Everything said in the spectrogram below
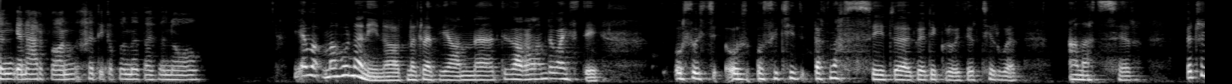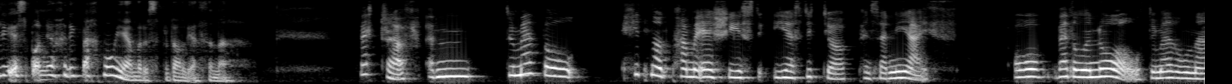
yn Gynarfon chydig o blynyddoedd yn ôl. Ie, yeah, mae ma hwnna'n un o'r nodweddion uh, diddorol am dy waith di. Wrth, wrth, wrth, wrth i ti berthnasu dy gredigrwydd i'r tirwedd a natur, fedri di esbonio chydig bach mwy am yr ysbrydoliaeth yna? Fedraff, um, dwi'n meddwl hyd yn oed pam eis i, i astudio pensaerniaeth, o feddwl yn ôl, dwi'n meddwl na,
